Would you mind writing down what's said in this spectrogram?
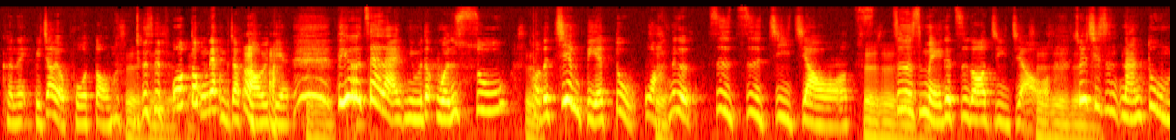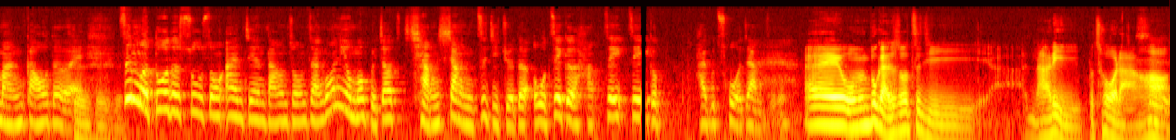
可能比较有波动，就是是是波动量比较高一点。第二再来你们的文书，是好的鉴别度，哇，那个字字计较哦，是是，真的是每一个字都要计较所以其实难度蛮高的哎。这么多的诉讼案件当中，展光你有没有比较强项？你自己觉得我、哦、这个行这这个还不错这样子？哎，我们不敢说自己啊哪里不错啦哈。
